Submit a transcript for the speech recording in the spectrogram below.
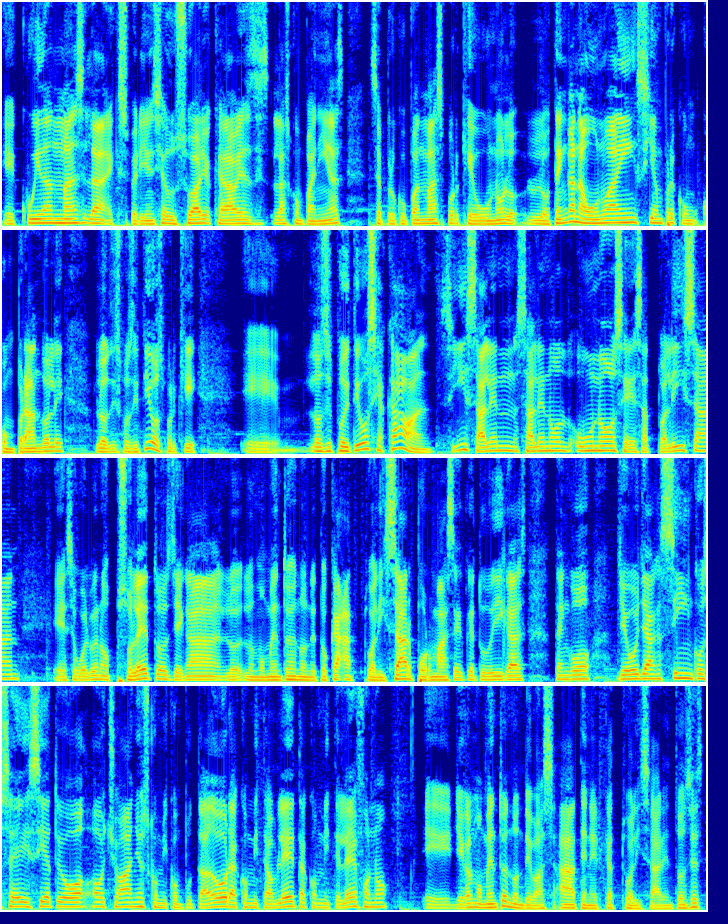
eh, cuidan más la experiencia de usuario, cada vez las compañías se preocupan más porque uno lo, tengan a uno ahí siempre comprándole los dispositivos, porque eh, los dispositivos se acaban, ¿sí? salen, salen unos, se desactualizan, eh, se vuelven obsoletos, llegan los momentos en donde toca actualizar, por más que tú digas, tengo, llevo ya 5, 6, 7 o 8 años con mi computadora, con mi tableta, con mi teléfono, llega el momento en donde vas a tener que actualizar. Entonces,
